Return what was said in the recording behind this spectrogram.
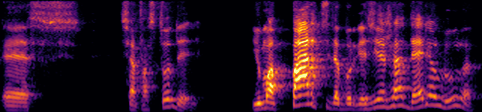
é, se afastou dele. E uma parte da burguesia já adere ao Lula.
